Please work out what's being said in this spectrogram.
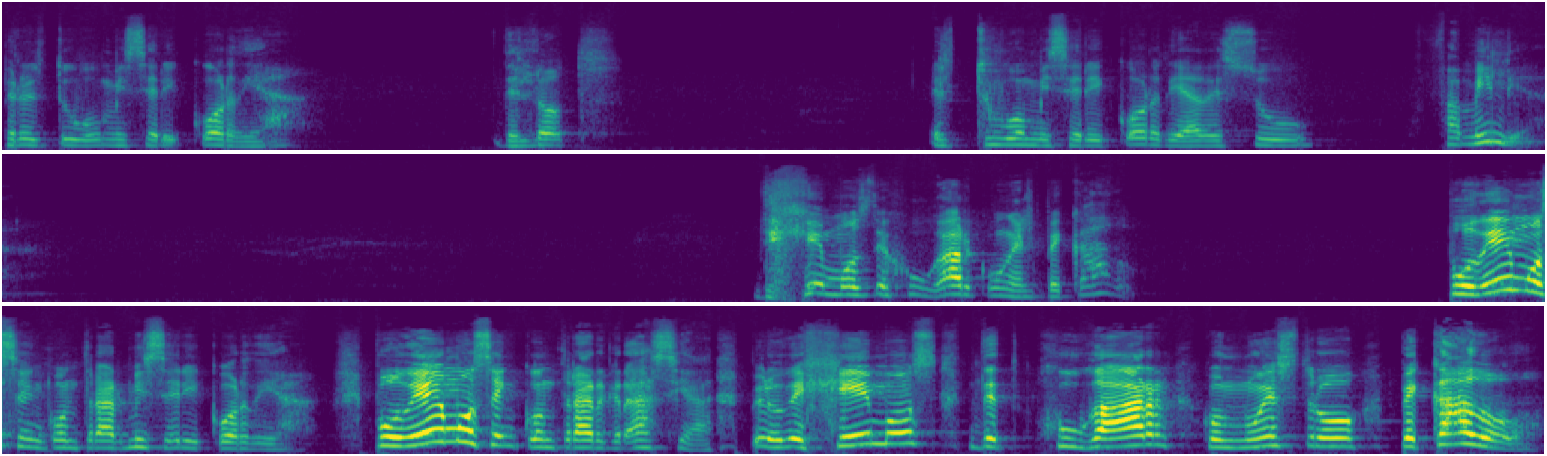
pero él tuvo misericordia de Lot. Él tuvo misericordia de su familia. Dejemos de jugar con el pecado podemos encontrar misericordia, podemos encontrar gracia, pero dejemos de jugar con nuestro pecado.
